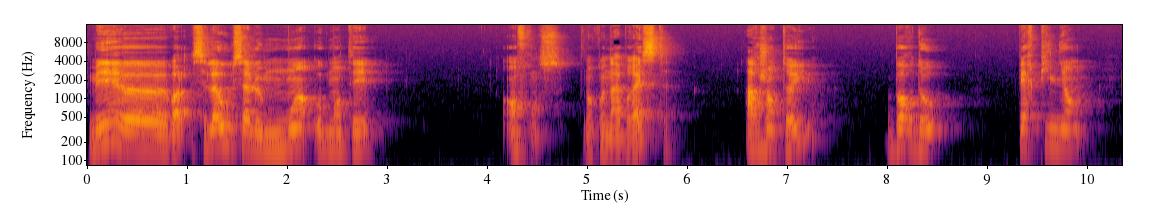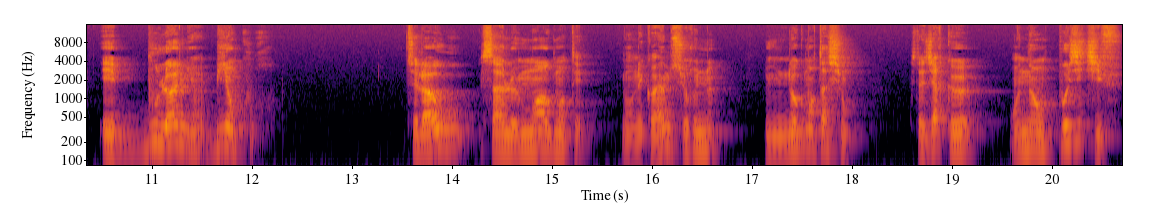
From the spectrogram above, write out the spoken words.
Mais euh, voilà, c'est là où ça a le moins augmenté en France. Donc on a Brest, Argenteuil, Bordeaux, Perpignan et Boulogne-Billancourt. C'est là où ça a le moins augmenté. Mais on est quand même sur une, augmentation. C'est-à-dire que on est en positif.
